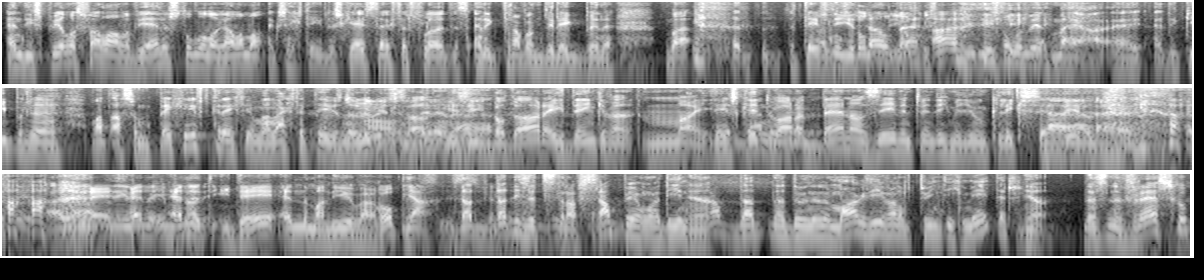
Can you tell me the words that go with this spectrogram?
En die spelers van Lallevière stonden nog allemaal... Ik zeg tegen de scheidsrechter fluiters en ik trap hem direct binnen. Maar het, het heeft die niet geteld. niet hè. Die, stonden weer, maar ja, de keeper... eh, want als hij een pech heeft, krijgt hij hem van achter tegen zijn binnen, je ziet Baudard echt denken van, mai, dit waren bijna 27 miljoen kliks Ja, ja, wereldwijd. En, en, en het idee en de manier waarop. Ja, dat, dat is het strafste. Trap, jongen. Die een Ja. trap, dat, dat doen we normaal gezien van op 20 meter. Ja, dat is een vrijschop.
